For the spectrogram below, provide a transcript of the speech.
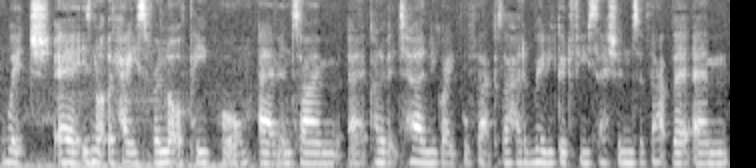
which uh, is not the case for a lot of people. Um, and so I'm uh, kind of eternally grateful for that because I had a really good few sessions of that. But um,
